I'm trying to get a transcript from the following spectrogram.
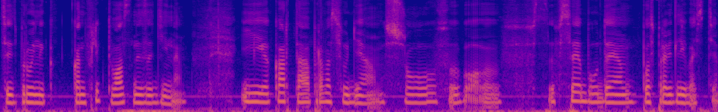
цей збройний конфлікт вас не задіне. І карта правосуддя, що все буде по справедливості.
